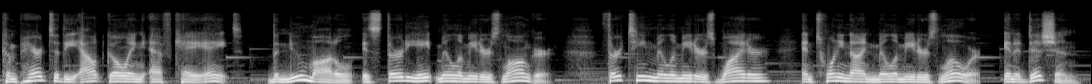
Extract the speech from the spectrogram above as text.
Compared to the outgoing FK8, the new model is 38 millimeters longer, 13 millimeters wider, and 29 millimeters lower. In addition,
